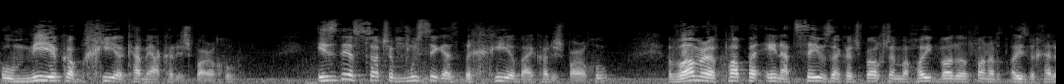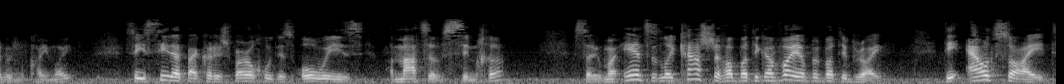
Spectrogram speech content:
Umiyaka b'chia kamei HaKadosh Baruch Hu. Is there such a musig as b'chia by HaKadosh Baruch Hu? Of Papa ein atzeivus HaKadosh Baruch Hu hoid vada l'fon of oiz. So you see that by HaKadosh Baruch Hu there's always a matzah of simcha. So my answer is like kasha habati gavoya b'bati broi. The outside,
